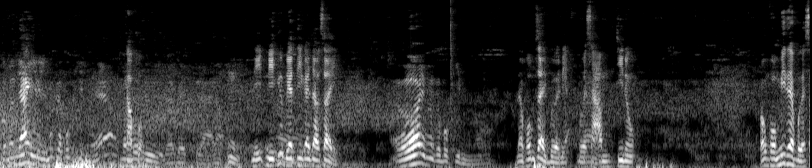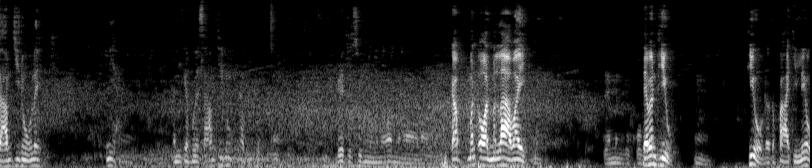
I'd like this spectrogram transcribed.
แต่มันใหญ่นี่มันก็บ่กินแล้วมันครับผมคือแล้วเบ็ดเกลือแล้วอืมนี่นี่คือเบ็ดที่ข้าเจ้าใส่เอ้ยมันก็บ่กินแล้วผมใส่เบอร์เนี่ยเบอร์สามจีโน ของผมมีแต่เบอร์สามจีโนเลยเนี่ยอันนี้ก็เบอร์สามจีโนครับเบ็ดที่ซุ่มมันนอนมันอะไรกับมันอ่อนมันล่าไวแต่มันก็คงแต่มันผิวอืมผิวแล้วก็ปลากินเร็ว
